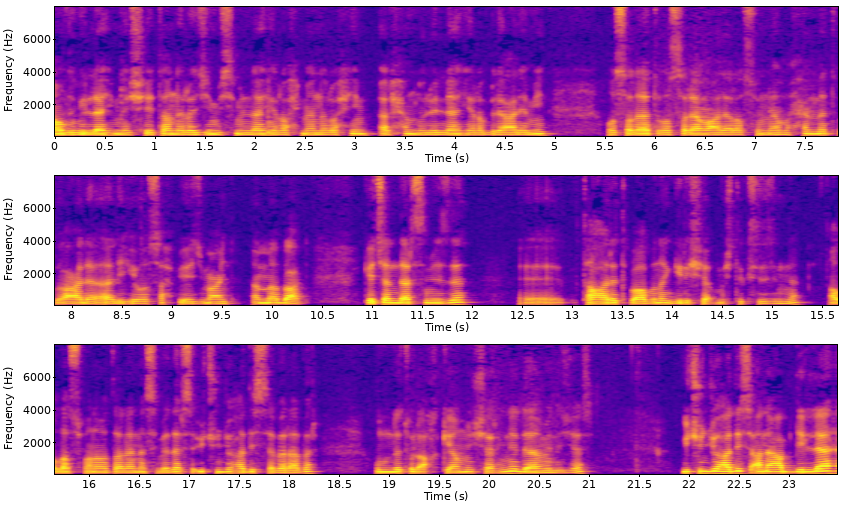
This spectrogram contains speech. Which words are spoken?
Euzu billahi mineşşeytanirracim. Bismillahirrahmanirrahim. Elhamdülillahi rabbil alamin. Ve salatu vesselamu ala resulina Muhammed ve ala alihi ve sahbihi ecmaîn. Amma ba'd. Geçen dersimizde e, taharet babına giriş yapmıştık sizinle. Allah Subhanahu ve Teala nasip ederse 3. hadisle beraber Umdetul Ahkam'ın şerhine devam edeceğiz. 3. hadis an Abdullah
